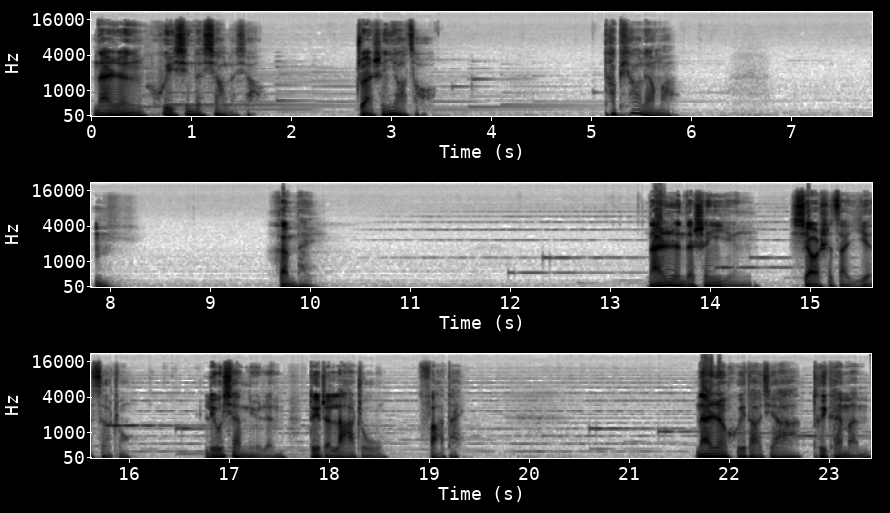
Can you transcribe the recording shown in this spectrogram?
男人会心的笑了笑。转身要走。她漂亮吗？嗯，很美。男人的身影消失在夜色中，留下女人对着蜡烛发呆。男人回到家，推开门，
